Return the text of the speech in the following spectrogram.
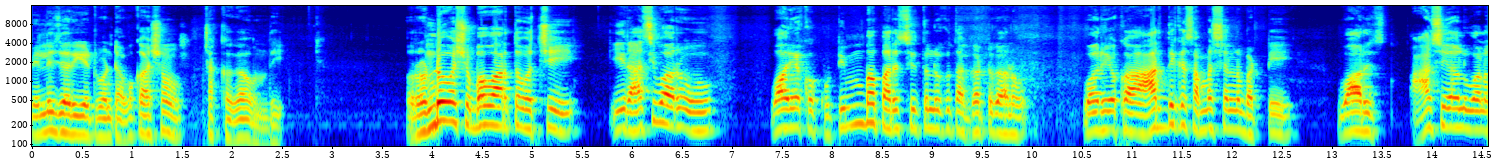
పెళ్ళి జరిగేటువంటి అవకాశం చక్కగా ఉంది. రెండవ శుభవార్త వచ్చి ఈ రాశివారు వారి యొక్క కుటుంబ పరిస్థితులకు తగ్గట్టుగాను వారి యొక్క ఆర్థిక సమస్యలను బట్టి వారి ఆశయాలు వాళ్ళ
